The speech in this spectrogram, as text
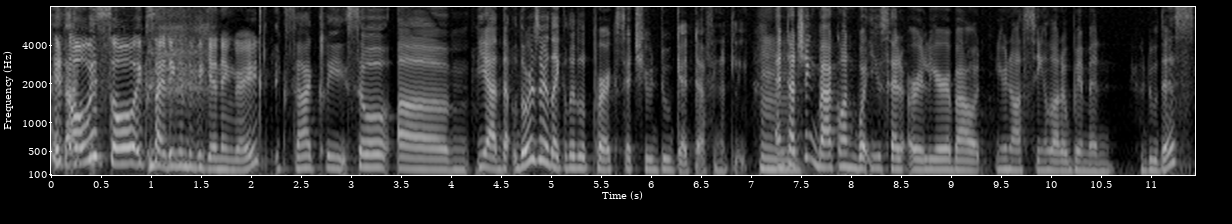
Yeah, It's always so exciting in the beginning, right? Exactly. So, um, yeah, th- those are like little perks that you do get definitely. Hmm. And touching back on what you said earlier about you're not seeing a lot of women who do this,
